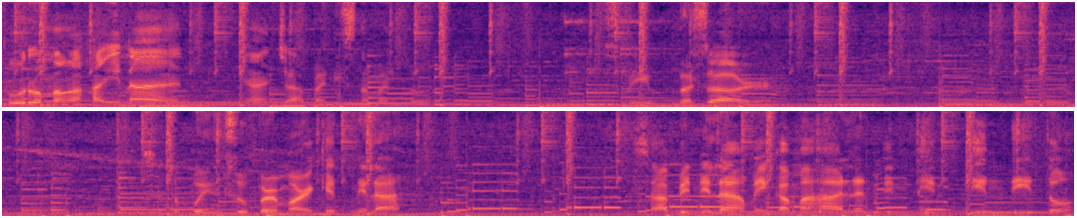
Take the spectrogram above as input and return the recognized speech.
Puro mga kainan. Yan, Japanese naman to. Bazaar. So, ito po yung supermarket nila. Sabi nila may kamahalan din, din, din dito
